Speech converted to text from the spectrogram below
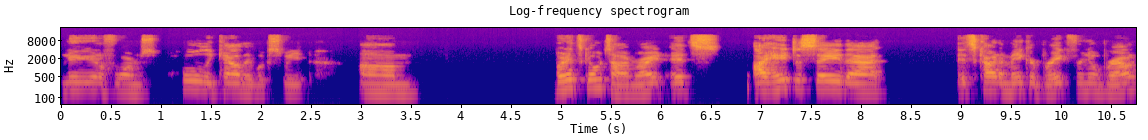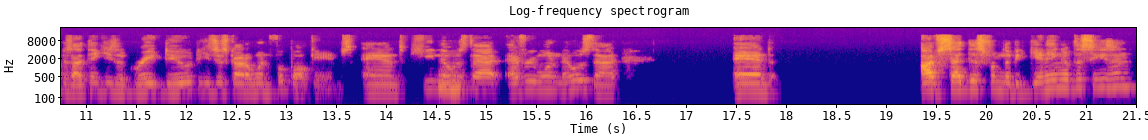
new uniforms, holy cow, they look sweet. Um, but it's go time, right? It's I hate to say that it's kind of make or break for Neal Brown because I think he's a great dude. He's just got to win football games, and he mm-hmm. knows mm-hmm. that. Everyone knows that, and I've said this from the beginning of the season.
